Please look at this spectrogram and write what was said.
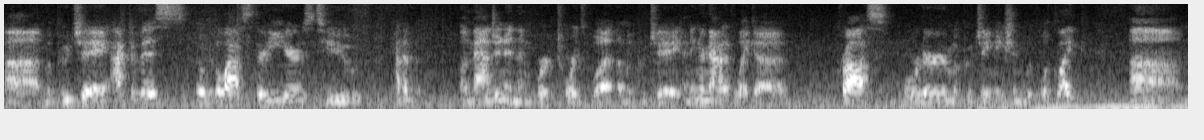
uh, Mapuche activists over the last 30 years to kind of imagine and then work towards what a Mapuche, an internet, like a cross-border Mapuche nation would look like. Um,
